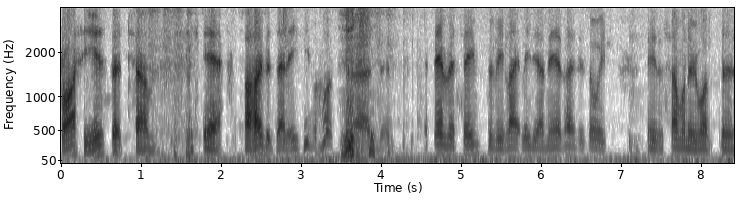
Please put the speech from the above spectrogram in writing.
pricey is, but um, yeah, I hope it's that easy. Uh, it never seems to be lately down there. Though there's always either someone who wants to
